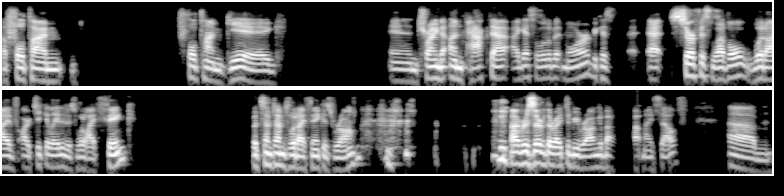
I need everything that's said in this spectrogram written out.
a full-time full-time gig and trying to unpack that i guess a little bit more because at surface level what i've articulated is what i think but sometimes what i think is wrong. I reserve the right to be wrong about, about myself. Um,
